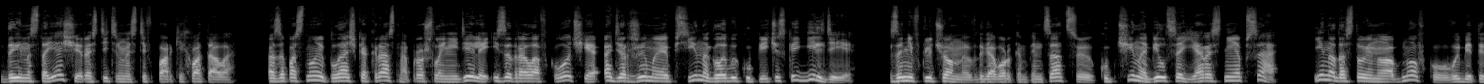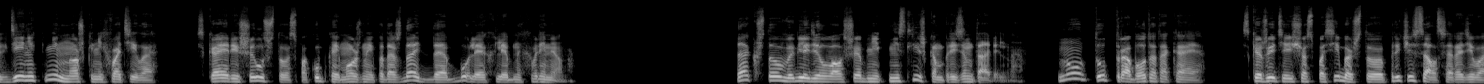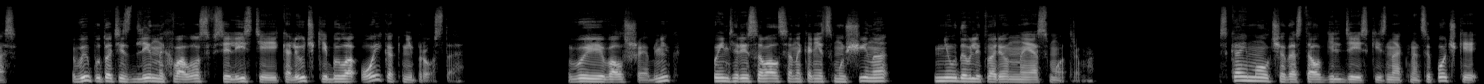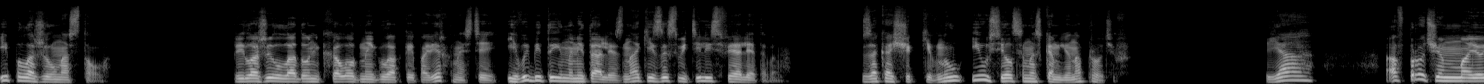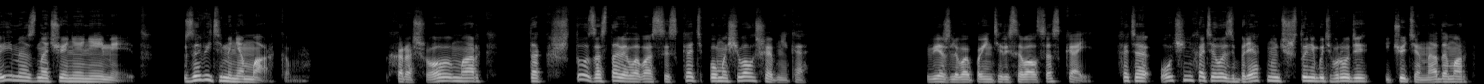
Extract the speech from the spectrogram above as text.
Да и настоящей растительности в парке хватало, а запасной плащ как раз на прошлой неделе и задрала в клочья одержимая псина главы купеческой гильдии. За невключенную в договор компенсацию купчина бился яростнее пса, и на достойную обновку выбитых денег немножко не хватило. Скай решил, что с покупкой можно и подождать до более хлебных времен. Так что выглядел волшебник не слишком презентабельно. Ну, тут работа такая. Скажите еще спасибо, что причесался ради вас. Выпутать из длинных волос все листья и колючки было ой как непросто. «Вы волшебник?» — поинтересовался, наконец, мужчина, неудовлетворенный осмотром. Скай молча достал гильдейский знак на цепочке и положил на стол. Приложил ладонь к холодной гладкой поверхности, и выбитые на металле знаки засветились фиолетовым. Заказчик кивнул и уселся на скамью напротив. «Я а, впрочем, мое имя значения не имеет. Зовите меня Марком». «Хорошо, Марк. Так что заставило вас искать помощь волшебника?» Вежливо поинтересовался Скай, хотя очень хотелось брякнуть что-нибудь вроде «И что тебе надо, Марк?»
